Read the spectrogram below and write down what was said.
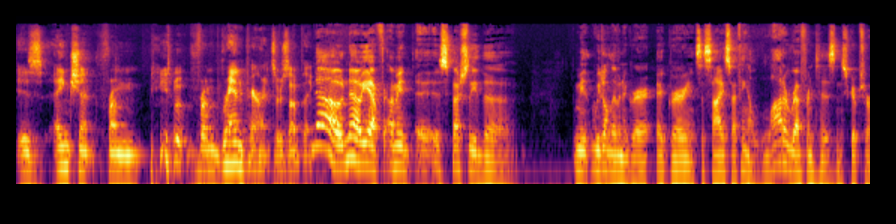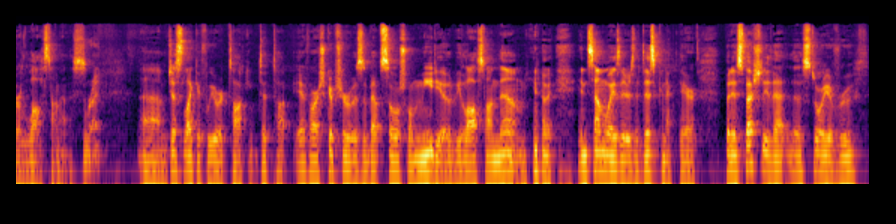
is ancient from you know, from grandparents or something? No, no, yeah. I mean, especially the. I mean, we don't live in an agrarian society, so I think a lot of references in Scripture are lost on us. Right. Um, just like if we were talking to talk, if our scripture was about social media, it would be lost on them. You know, in some ways, there's a disconnect there. But especially that the story of Ruth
